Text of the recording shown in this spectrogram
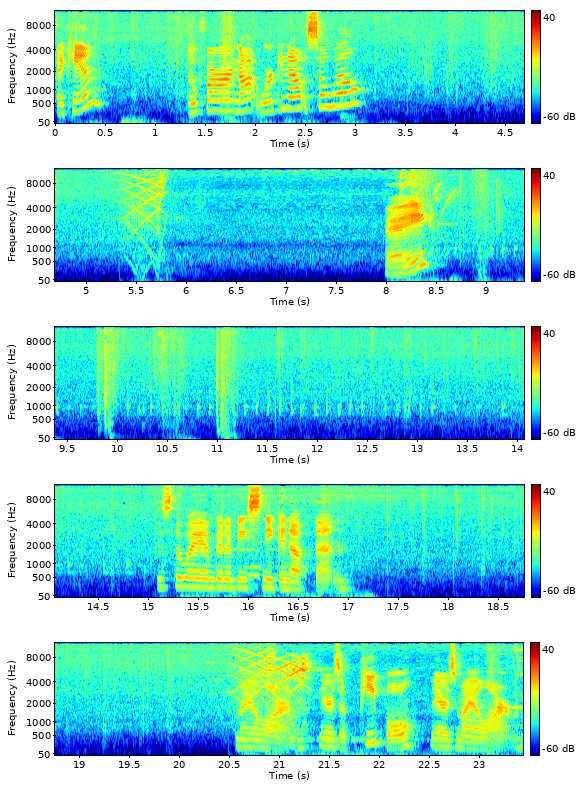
I can. So far, not working out so well. Okay. This is the way I'm gonna be sneaking up then. My alarm. There's a people. There's my alarm.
